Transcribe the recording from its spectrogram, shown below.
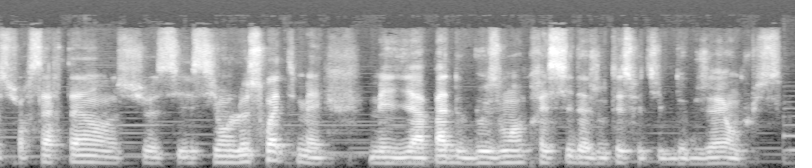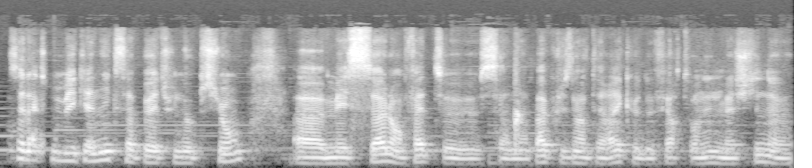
sur certains, si, on le souhaite, mais, mais il n'y a pas de besoin précis d'ajouter ce type d'objet en plus. C'est l'action mécanique, ça peut être une option, mais seul, en fait, ça n'a pas plus d'intérêt que de faire tourner une machine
